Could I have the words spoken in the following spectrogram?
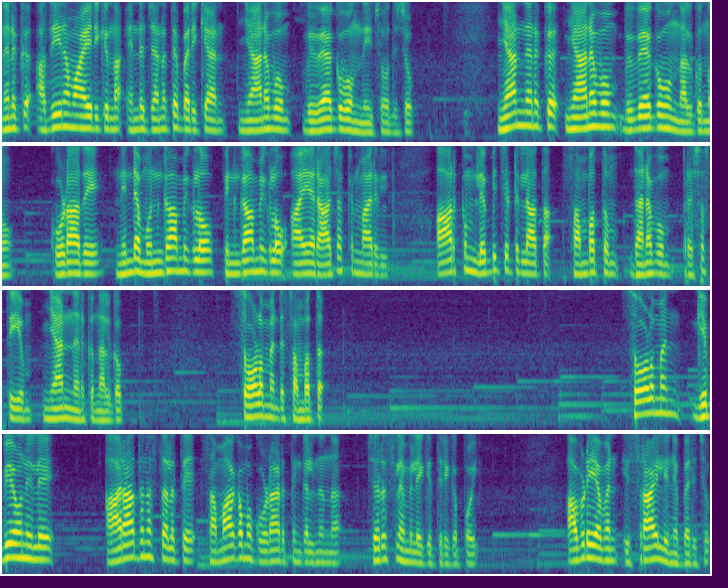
നിനക്ക് അധീനമായിരിക്കുന്ന എന്റെ ജനത്തെ ഭരിക്കാൻ ജ്ഞാനവും വിവേകവും നീ ചോദിച്ചു. ഞാൻ നിനക്ക് ജ്ഞാനവും വിവേകവും നൽകുന്നു. കൂടാതെ നിന്റെ മുൻഗാമികളോ പിൻഗാമികളോ ആയ രാജാക്കന്മാരിൽ ആർക്കും ലഭിച്ചിട്ടില്ലാത്ത സമ്പത്തും ധനവും പ്രശസ്തിയും ഞാൻ നിനക്ക് നൽകും. സോളമന്റെ സമ്പത്ത്. സോളമൻ ഗിബിയോണിലെ ആരാധന സ്ഥലത്തെ സമാഗമ കൂടാരത്തിങ്കൽ നിന്ന് ജെറുസലേമിലേക്ക് തിരികെ പോയി. അവിടെ അവൻ ഇസ്രായേലിനെ ഭരിച്ചു.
